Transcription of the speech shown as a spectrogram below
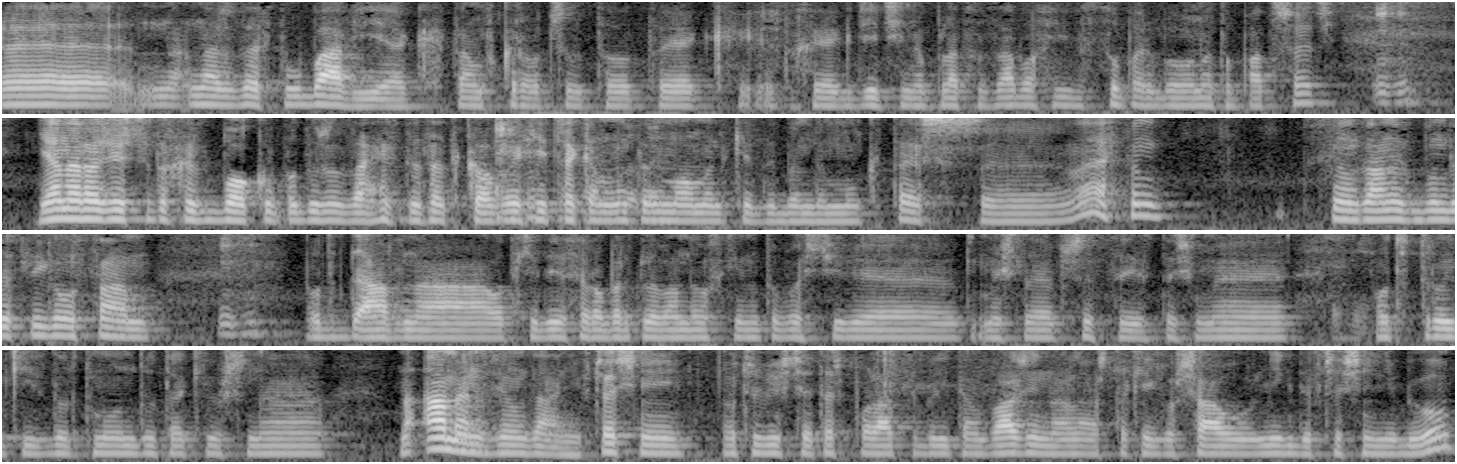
e, na- nasz zespół bawi, jak tam wkroczył, to, to jak, trochę jak dzieci na placu zabaw i super było na to patrzeć. Mhm. Ja na razie jeszcze trochę z boku, bo dużo zajęć dodatkowych i czekam na No ten tak. moment, kiedy będę mógł też. e, No, jestem związany z Bundesligą sam Mhm. od dawna, od kiedy jest Robert Lewandowski, no to właściwie myślę, wszyscy jesteśmy od trójki z Dortmundu tak już na, na amen związani. Wcześniej oczywiście też Polacy byli tam ważni, no ale aż takiego szału nigdy wcześniej nie było,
